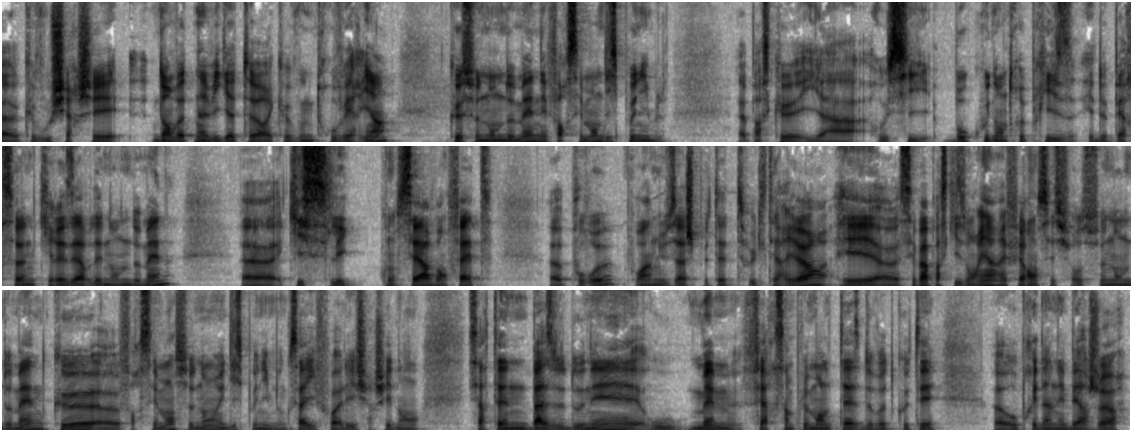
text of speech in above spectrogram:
euh, que vous cherchez dans votre navigateur et que vous ne trouvez rien, que ce nom de domaine est forcément disponible. Euh, parce qu'il y a aussi beaucoup d'entreprises et de personnes qui réservent des noms de domaine, euh, qui se les conservent en fait pour eux, pour un usage peut-être ultérieur. Et c'est pas parce qu'ils n'ont rien référencé sur ce nom de domaine que forcément ce nom est disponible. Donc ça, il faut aller chercher dans certaines bases de données ou même faire simplement le test de votre côté auprès d'un hébergeur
